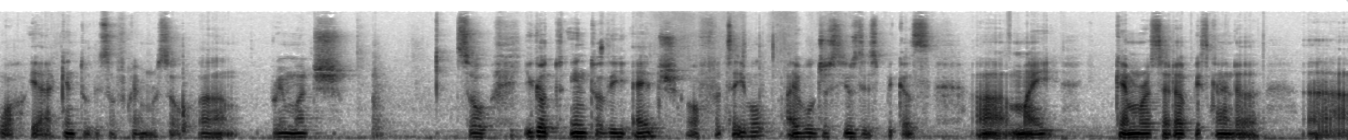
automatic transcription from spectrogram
well yeah I can do this off camera so um, pretty much. So you go into the edge of a table. I will just use this because uh, my camera setup is kind of uh,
